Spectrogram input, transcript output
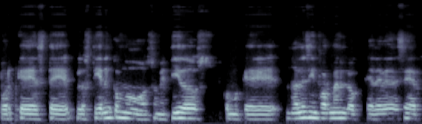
porque este, los tienen como sometidos, como que no les informan lo que debe de ser.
